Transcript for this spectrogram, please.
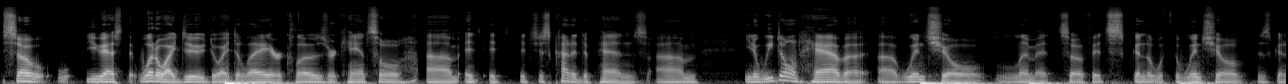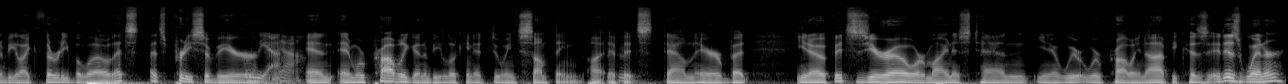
so you asked, what do I do? Do I delay or close or cancel? Um, it, it, it just kind of depends. Um, you know, we don't have a, a wind chill limit. So if it's going to, if the wind chill is going to be like 30 below, that's that's pretty severe. Ooh, yeah. Yeah. And and we're probably going to be looking at doing something uh, if Mm-hmm. it's down there. But you know, if it's zero or minus 10, you know, we're, we're probably not because it is winter.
